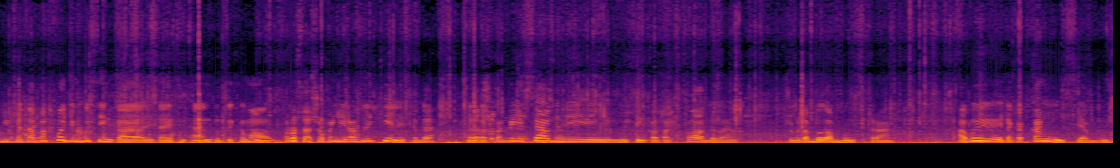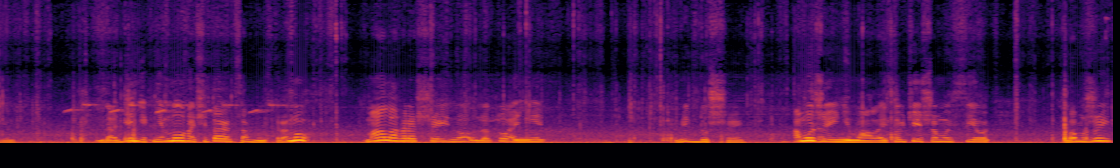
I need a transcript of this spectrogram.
Девчата, подходим быстренько, это, их- а, ну, тут их и мало, просто чтобы они разлетелись, да? Так, чтоб по не 50 гривен быстренько так складываем, чтобы это было быстро. А вы это как комиссия будем. Да, денег немного, считаются быстро. Ну, мало грошей, но зато они від души. А может и немало. Если учесть, что мы все бомжи,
